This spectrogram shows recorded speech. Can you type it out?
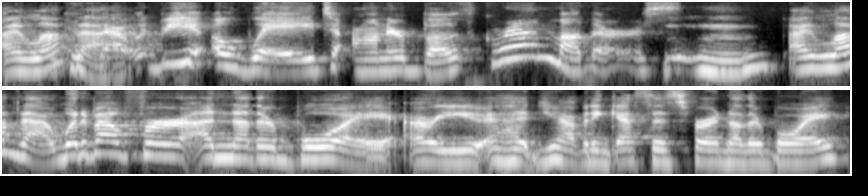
I love that. That would be a way to honor both grandmothers. Mm-hmm. I love that. What about for another boy? Are you? Do you have any guesses for another boy?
